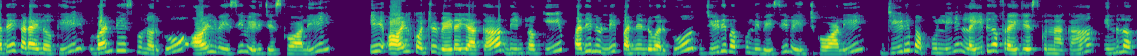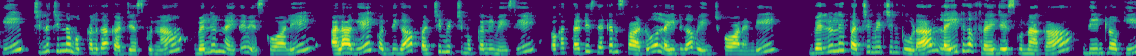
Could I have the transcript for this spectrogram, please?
అదే కడాయిలోకి వన్ టీ స్పూన్ వరకు ఆయిల్ వేసి వేడి చేసుకోవాలి. ఈ ఆయిల్ కొంచెం వేడయ్యాక దీంట్లోకి పది నుండి పన్నెండు వరకు జీడిపప్పుల్ని వేసి వేయించుకోవాలి. జీడిపప్పుల్ని లైట్గా ఫ్రై చేసుకున్నాక ఇందులోకి చిన్న చిన్న ముక్కలుగా కట్ చేసుకున్న వెల్లుల్ని అయితే వేసుకోవాలి. అలాగే కొద్దిగా పచ్చిమిర్చి ముక్కల్ని వేసి ఒక థర్టీ సెకండ్స్ పాటు లైట్గా వేయించుకోవాలండి. వెల్లుల్లి పచ్చిమిర్చిని కూడా లైట్గా ఫ్రై చేసుకున్నాక దీంట్లోకి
